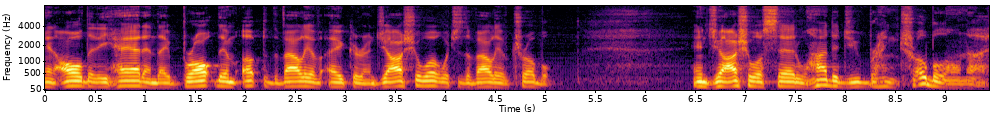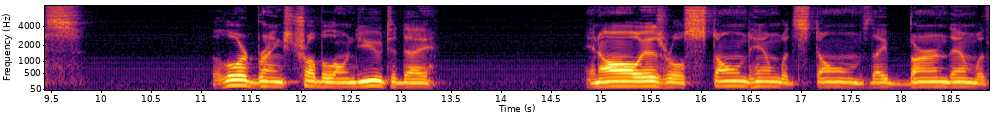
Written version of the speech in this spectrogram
and all that he had, and they brought them up to the valley of Achor, and Joshua, which is the valley of trouble and Joshua said, Why did you bring trouble on us? The Lord brings trouble on you today. And all Israel stoned him with stones. They burned them with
